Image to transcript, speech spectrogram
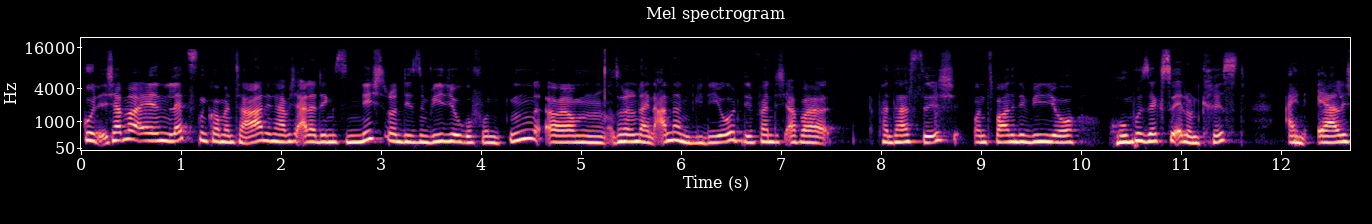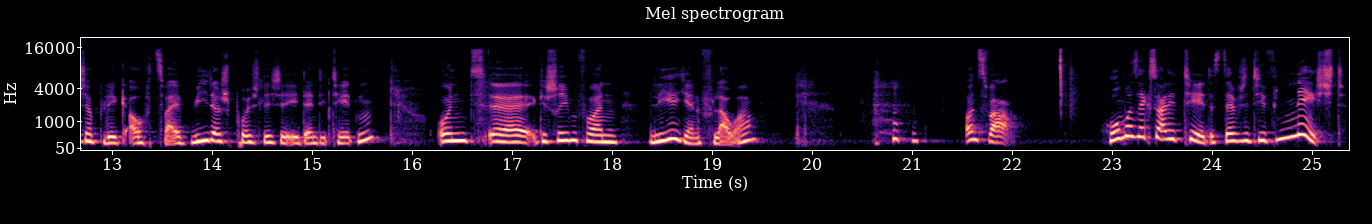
Gut, ich habe mal einen letzten Kommentar, den habe ich allerdings nicht unter diesem Video gefunden, ähm, sondern unter einem anderen Video. Den fand ich aber fantastisch. Und zwar in dem Video Homosexuell und Christ. Ein ehrlicher Blick auf zwei widersprüchliche Identitäten. Und äh, geschrieben von Lilienflower. Und zwar, Homosexualität ist definitiv nicht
